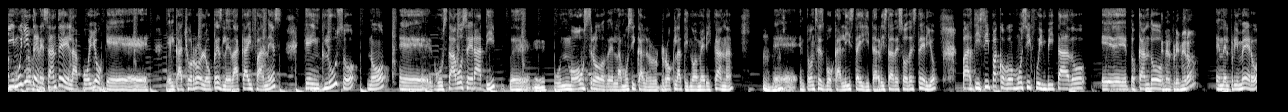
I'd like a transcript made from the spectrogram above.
y muy interesante el apoyo que el cachorro López le da a Caifanes, que incluso, ¿no? Eh, Gustavo Cerati, eh, un monstruo de la música rock latinoamericana, eh, entonces vocalista y guitarrista de Soda Stereo, participa como músico invitado eh, tocando. ¿En el primero? En el primero,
